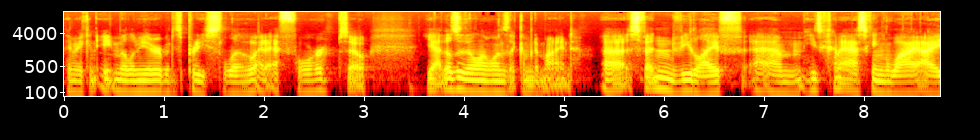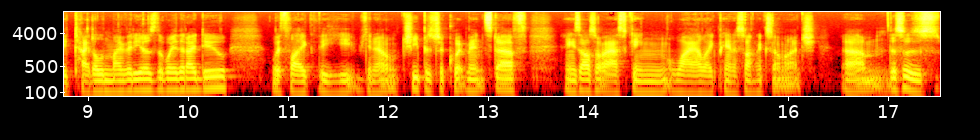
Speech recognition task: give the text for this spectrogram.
They make an 8 millimeter, but it's pretty slow at f4. So, yeah, those are the only ones that come to mind uh, V Life, um, he's kind of asking why I titled my videos the way that I do, with like the you know cheapest equipment stuff, and he's also asking why I like Panasonic so much. Um, this was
